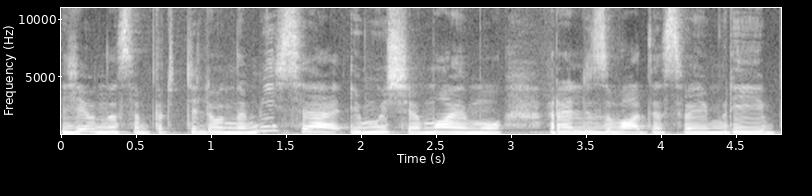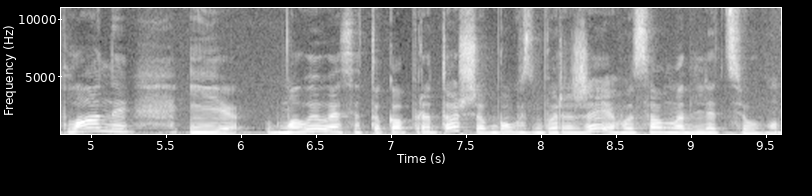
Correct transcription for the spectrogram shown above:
є в нас определенна місія, і ми ще маємо реалізувати свої мрії, плани. І молилася така про те, що Бог збереже його саме для цього.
